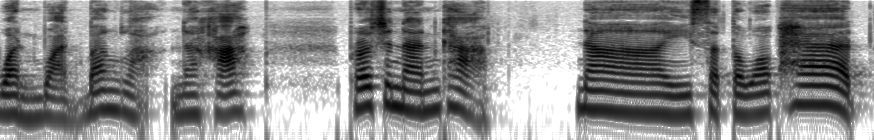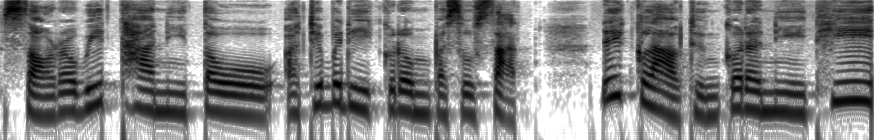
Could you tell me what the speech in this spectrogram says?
หวั่นหวั่นบ้างละนะคะ เพราะฉะนั้นค่ะ นายสัตวแพทย์ สรวิทธานีโต อธิบดีกรมปศุสัตว์ ได้กล่าวถึงกรณีที่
